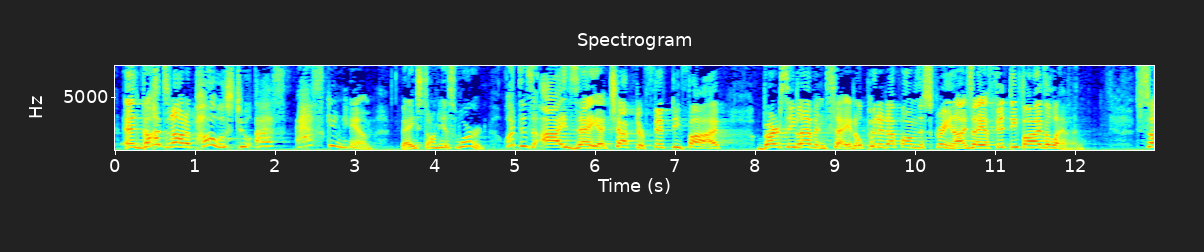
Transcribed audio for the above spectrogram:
And God's not opposed to us asking Him based on His Word. What does Isaiah chapter 55 verse 11 say? It'll put it up on the screen. Isaiah 55 11. So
